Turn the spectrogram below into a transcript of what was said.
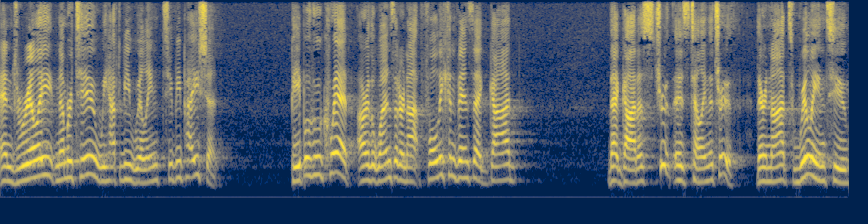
And really, number two, we have to be willing to be patient. People who quit are the ones that are not fully convinced that God that God is truth is telling the truth. They're not willing to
